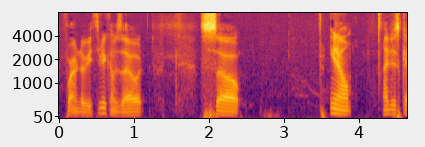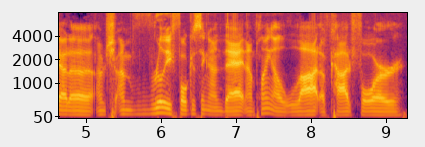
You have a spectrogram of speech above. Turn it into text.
before MW3 comes out. So, you know, I just gotta. I'm I'm really focusing on that. And I'm playing a lot of COD 4,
